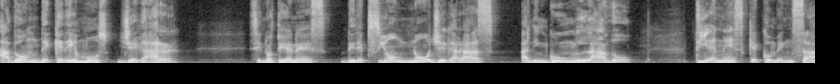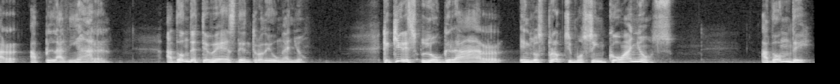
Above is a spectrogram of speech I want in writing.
a dónde queremos llegar. Si no tienes dirección, no llegarás a ningún lado tienes que comenzar a planear. ¿A dónde te ves dentro de un año? ¿Qué quieres lograr en los próximos cinco años? ¿A dónde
